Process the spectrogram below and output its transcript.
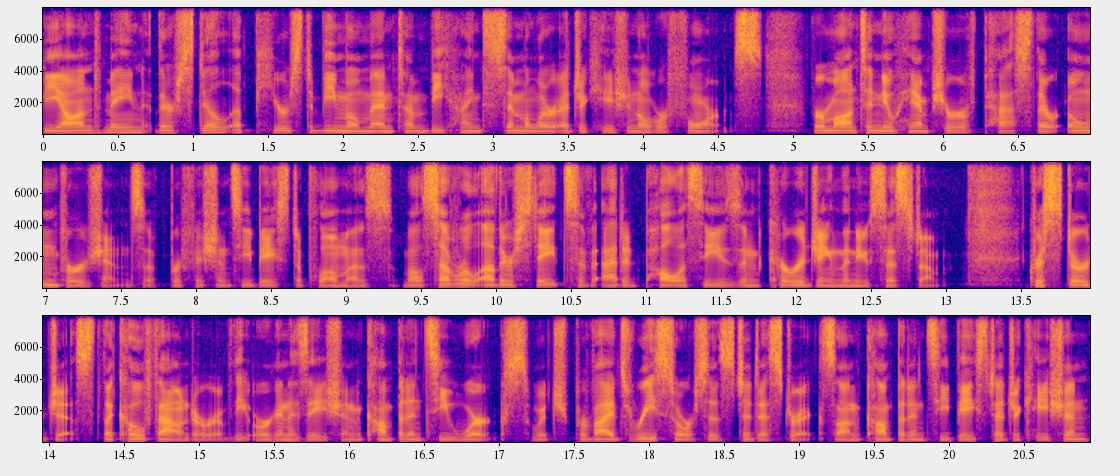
Beyond Maine, there still appears to be momentum behind similar educational reforms. Vermont and New Hampshire have passed their own versions of proficiency based diplomas, while several other states have added policies encouraging the new system. Chris Sturgis, the co founder of the organization Competency Works, which provides resources to districts on competency based education,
